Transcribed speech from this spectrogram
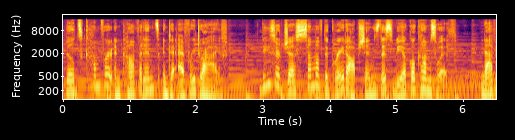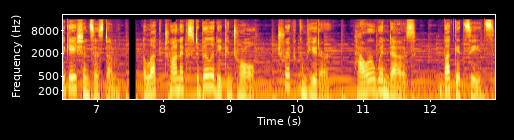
builds comfort and confidence into every drive. These are just some of the great options this vehicle comes with. Navigation system, electronic stability control, trip computer, power windows, bucket seats,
